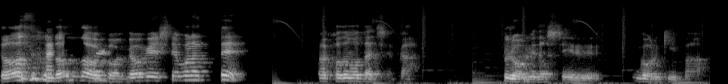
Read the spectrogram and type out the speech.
どんはどんどんこう表現してもらって、まあ、子供たちとか、プロを目指しているゴールキーパ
